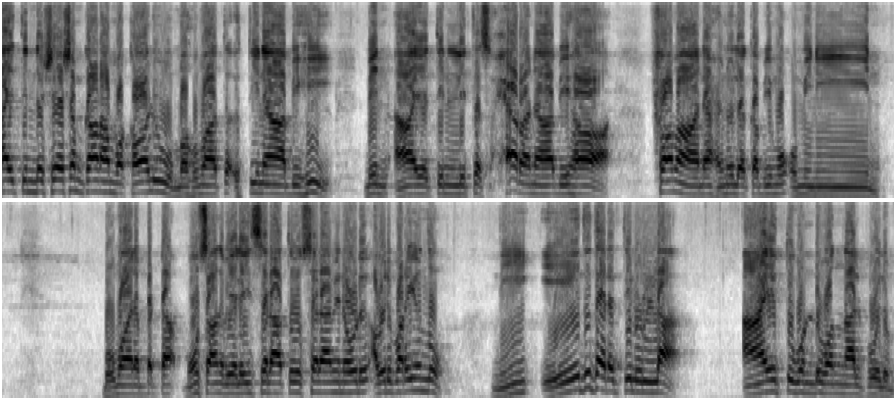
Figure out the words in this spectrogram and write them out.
ആയത്തിന്റെ ശേഷം കാണാം വഖാലു മഹുമാ തഅ്തിനാ ബിഹി മിൻ ആയത്തിൻ ലിതസ്ഹറനാ ബിഹാ ഫമാ നഹ്നു ലക ബിമുഅ്മിനീൻ. ബഹുമാനപ്പെട്ട മൂസാ നബി അലൈഹി സ്വലാത്തു വസ്സലാമിനോട് അവർ പറയുന്നു നീ ഏത് തരത്തിലുള്ള ആയത്ത് കൊണ്ടുവന്നാൽ പോലും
